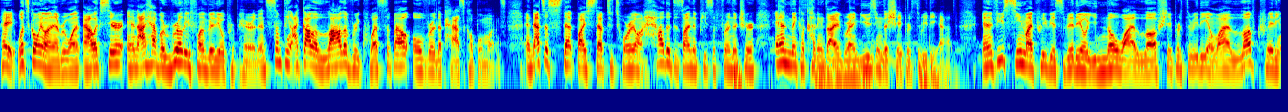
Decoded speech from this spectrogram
Hey, what's going on everyone? Alex here, and I have a really fun video prepared and something I got a lot of requests about over the past couple months. And that's a step-by-step -step tutorial on how to design a piece of furniture and make a cutting diagram using the Shapr3D app. And if you've seen my previous video, you know why I love Shapr3D and why I love creating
